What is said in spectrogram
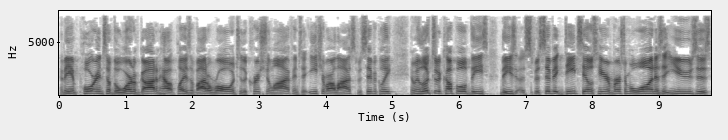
and, the importance of the Word of God and how it plays a vital role into the Christian life, into each of our lives specifically. And we looked at a couple of these, these specific details here in verse number 1 as it uses,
